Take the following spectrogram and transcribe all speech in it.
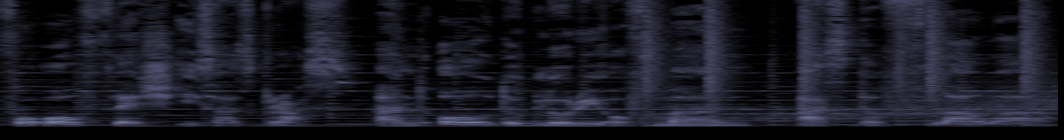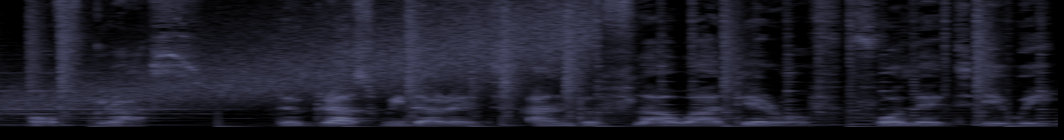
For all flesh is as grass, and all the glory of man as the flower of grass. The grass withereth, and the flower thereof falleth away.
